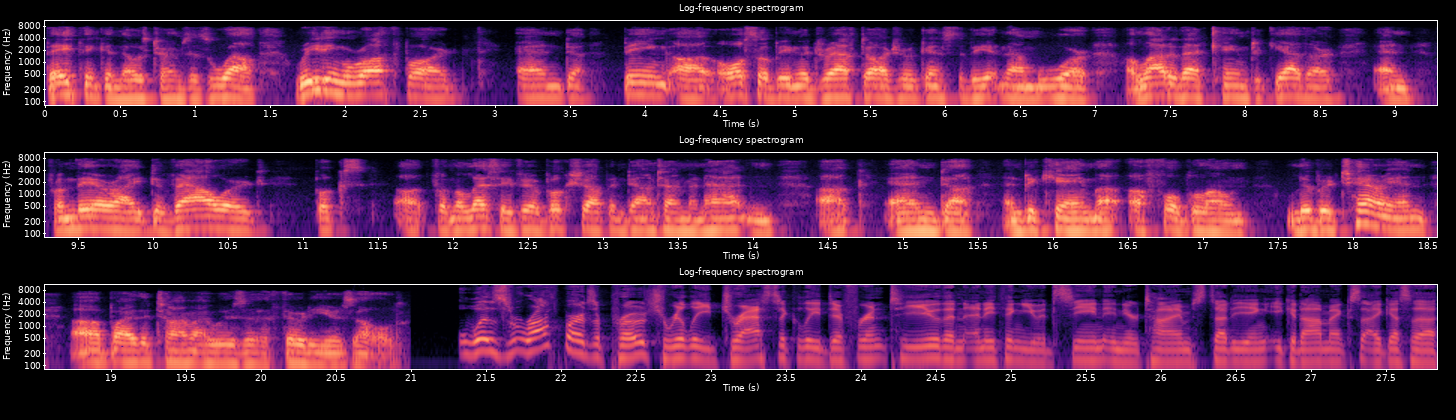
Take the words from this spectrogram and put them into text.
they think in those terms as well. Reading Rothbard and uh, being uh, also being a draft dodger against the Vietnam War, a lot of that came together. And from there, I devoured books uh, from the laissez-faire bookshop in downtown Manhattan, uh, and uh, and became a, a full-blown libertarian uh, by the time I was 30 years old. Was Rothbard's approach really drastically different to you than anything you had seen in your time studying economics, I guess uh,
